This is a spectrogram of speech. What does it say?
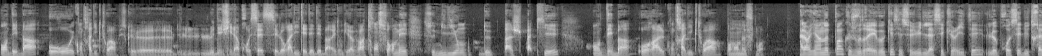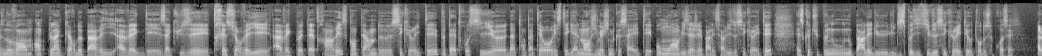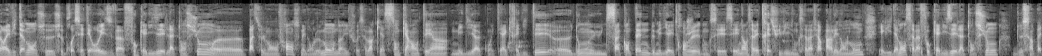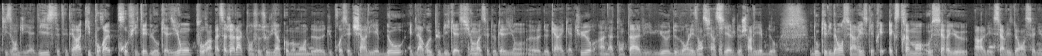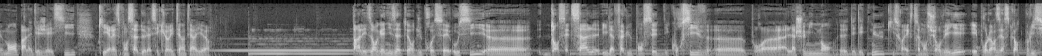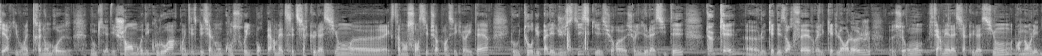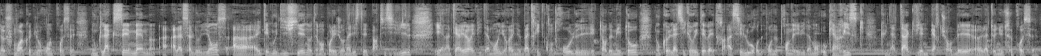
en débats oraux et contradictoires, puisque le, le défi d'un procès, c'est l'oralité des débats. Et donc il va falloir transformer ce million de pages papier en débat oral contradictoire pendant neuf mois. Alors il y a un autre point que je voudrais évoquer, c'est celui de la sécurité. Le procès du 13 novembre, en plein cœur de Paris, avec des accusés très surveillés, avec peut-être un risque en termes de sécurité, peut-être aussi euh, d'attentats terroristes également. J'imagine que ça a été au moins envisagé par les services de sécurité. Est-ce que tu peux nous, parler du dispositif de sécurité autour de ce procès? Alors évidemment, ce, ce, procès terroriste va focaliser l'attention, euh, pas seulement en France, mais dans le monde. Hein. Il faut savoir qu'il y a 141 médias qui ont été accrédités, euh, dont une cinquantaine de médias étrangers. Donc c'est énorme, ça va être très suivi. Donc ça va faire parler dans le monde. Évidemment, ça va focaliser l'attention de sympathisants djihadistes, etc., qui pourraient profiter de l'occasion pour un passage à l'acte. On se souvient qu'au moment de, du procès de Charlie Hebdo et de la republication à cette occasion euh, de caricature, un attentat avait eu lieu devant les anciens sièges de Charlie Hebdo. Donc évidemment, c'est un risque qui est pris extrêmement au sérieux par les services de renseignement, par la DGSI, qui est responsable de la sécurité intérieure par les organisateurs du procès aussi. Euh, dans cette salle, il a fallu penser des coursives euh, pour euh, l'acheminement euh, des détenus qui sont extrêmement surveillés et pour leurs escortes policières qui vont être très nombreuses. Donc il y a des chambres, des couloirs qui ont été spécialement construits pour permettre cette circulation euh, extrêmement sensible sur le plan sécuritaire. Autour du palais de justice qui est sur euh, sur l'île de la Cité, deux quais, le quai des Orfèvres et le quai de l'Horloge, seront fermés à la circulation pendant les neuf mois que dureront le procès. Donc l'accès même à, à la salle d'audience a, a été modifié, notamment pour les journalistes et les parties civiles. Et à l'intérieur, évidemment, il y aura une batterie de contrôle, de détecteurs de métaux. Donc euh, la sécurité va être assez lourde pour ne prendre évidemment aucun risque qu'une attaque vienne perturber euh, la tenue de ce procès.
